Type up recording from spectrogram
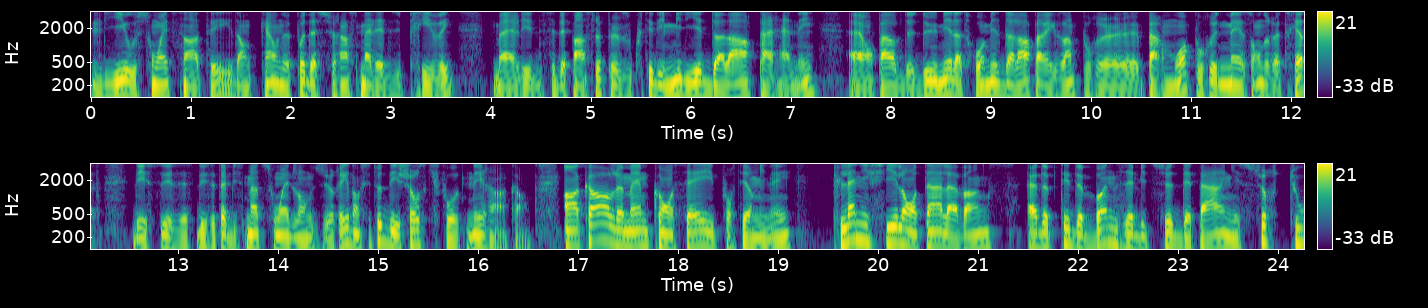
liés aux soins de santé. Donc, quand on n'a pas d'assurance maladie privée, ben, ces dépenses-là peuvent vous coûter des milliers de dollars par année. Euh, on parle de 2000 à 3000 dollars, par exemple, pour, euh, par mois pour une maison de retraite, des, des établissements de soins de longue durée. Donc, c'est toutes des choses qu'il faut tenir en compte. Encore le même conseil pour terminer planifiez longtemps à l'avance, adoptez de bonnes habitudes d'épargne et surtout,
